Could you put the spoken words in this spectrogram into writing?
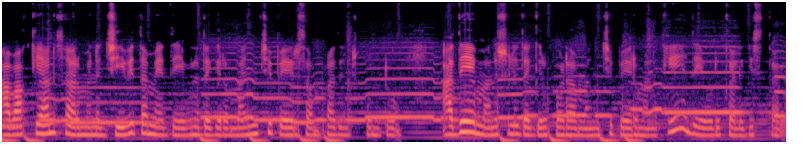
ఆ వాక్యానుసారమైన జీవితమే దేవుని దగ్గర మంచి పేరు సంపాదించుకుంటూ అదే మనుషుల దగ్గర కూడా మంచి పేరు మనకి దేవుడు కలిగిస్తాడు.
